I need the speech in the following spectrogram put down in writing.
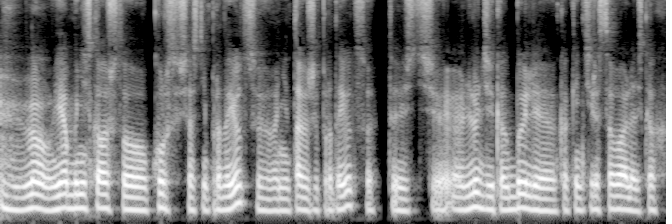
Ну, я бы не сказал, что курсы сейчас не продаются, они также продаются. То есть э, люди как были, как интересовались, как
